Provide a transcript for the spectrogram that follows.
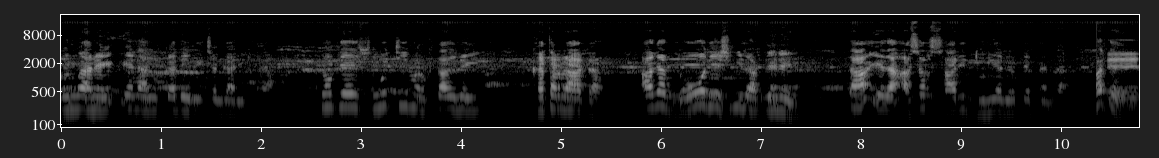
ਗੁਰੂਆਂ ਨੇ ਇਹਨਾਂ ਨੂੰ ਕਦੇ ਵੀ ਚੰਗਾ ਨਹੀਂ ਕਿਹਾ। ਕਿਉਂਕਿ ਸਮੁੱਚੀ ਮਨੁੱਖਤਾ ਦੇ ਲਈ ਖਤਰਨਾਕ ਹੈ। ਅਗਰ ਦੋ ਦੇਸ਼ ਵੀ ਲੜਦੇ ਨੇ, ਤਾਂ ਇਹਦਾ ਅਸਰ ਸਾਰੀ ਦੁਨੀਆ ਦੇ ਉੱਤੇ ਪੈਂਦਾ ਫਤਿਹ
